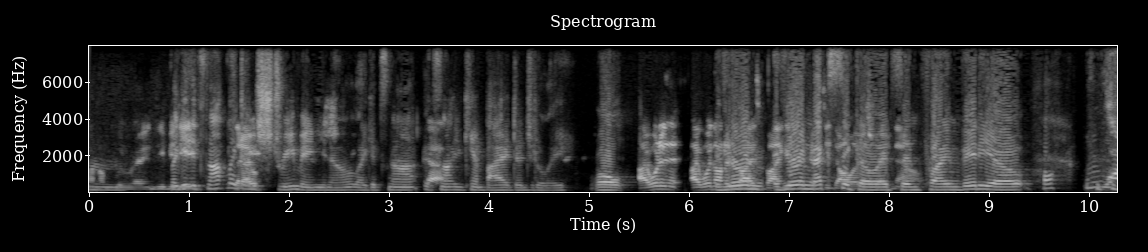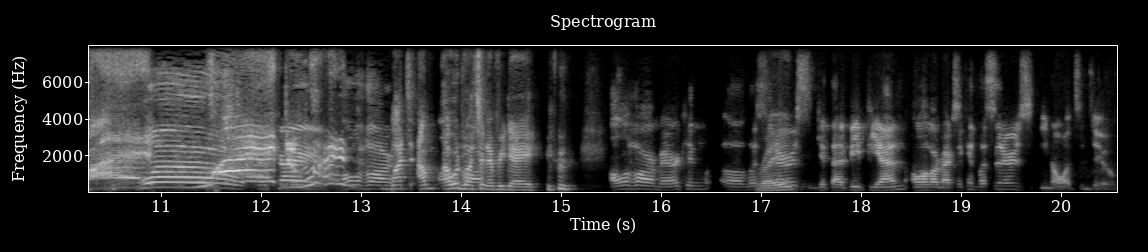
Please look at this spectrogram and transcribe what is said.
on, on Mm. Blu-ray and DVD. like it's not like But I- on streaming you know like it's not it's Yeah. not you can't buy it digitally well I wouldn't. I would if not you're advise in, buying if you're it in $50 mexico right it's now. in prime video what Whoa! What? Okay, What? all of our watch I'm, i would of watch our- it every day all of our American uh, listeners get that VPN. All of our Mexican listeners, you know what to do.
